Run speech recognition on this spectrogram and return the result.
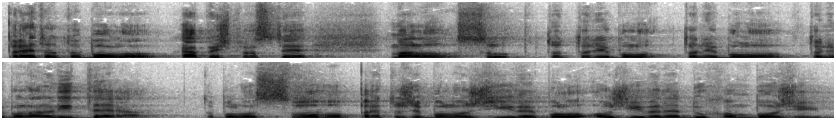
Preto to bolo. Chápeš, proste malo, to, to, nebolo, to, nebolo, to nebola litera. To bolo slovo, pretože bolo živé, bolo oživené duchom Božím.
